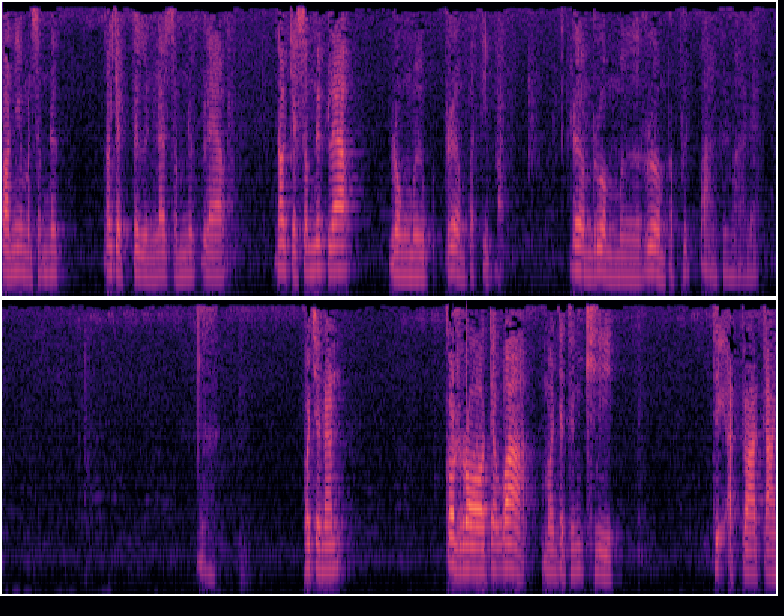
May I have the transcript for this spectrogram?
ตอนนี้มันสำนึก นอกจากตื่นแล้วสำนึกแล้ว นอกจากสำนึกแล้ว ลงมือเริ่มปฏิบัติ เริ่มร่วมมือเริ่มประพฤติบ้างขึ้นมาแล้วเพราะฉะนั้น ก็รอแต่ว่ามันจะถึงขีดที่อัตราการ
